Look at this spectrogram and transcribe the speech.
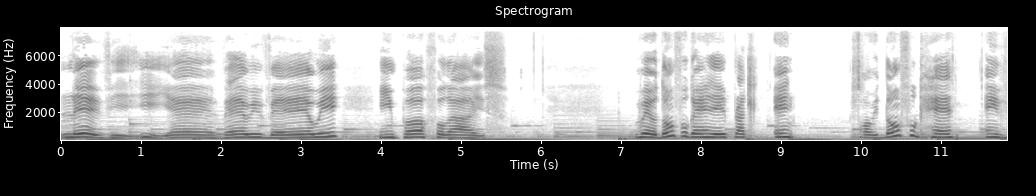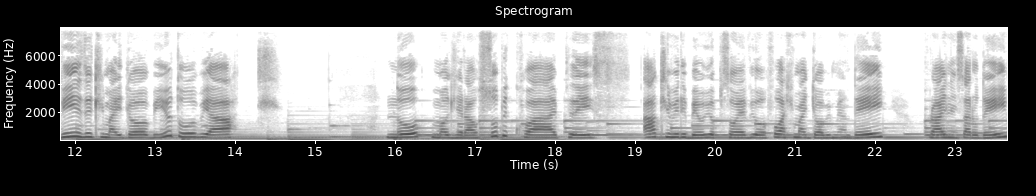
Levi. Yeah, very very important guys. Well, don't forget and sorry, don't forget and visit my job YouTube art. No modo geral subscribe please. Activate the bell e é viu for watch my job Monday Friday and Saturday.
